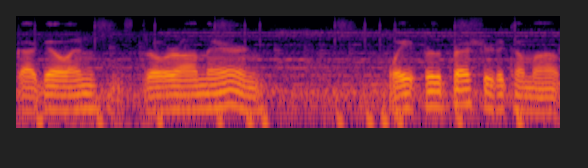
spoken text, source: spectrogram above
got going, just throw her on there and wait for the pressure to come up.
